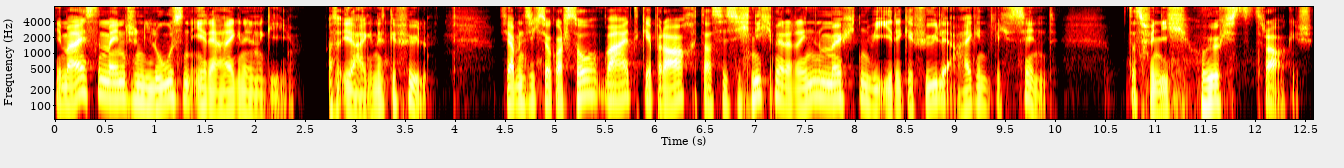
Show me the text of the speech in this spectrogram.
Die meisten Menschen losen ihre eigene Energie, also ihr eigenes Gefühl. Sie haben sich sogar so weit gebracht, dass sie sich nicht mehr erinnern möchten, wie ihre Gefühle eigentlich sind. Das finde ich höchst tragisch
